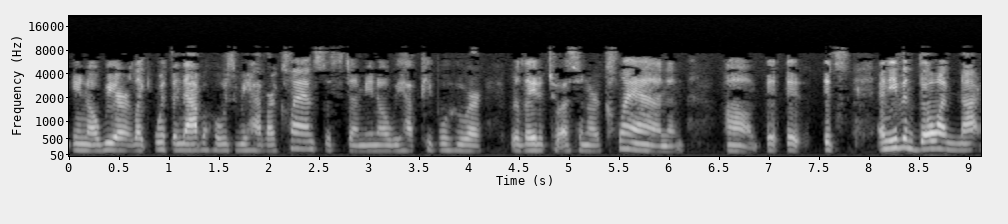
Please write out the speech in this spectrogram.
you know, we are like with the Navajos, we have our clan system, you know, we have people who are related to us in our clan and, um, it, it, it's, and even though I'm not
